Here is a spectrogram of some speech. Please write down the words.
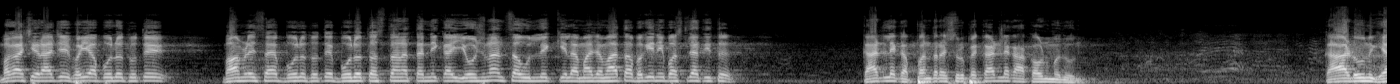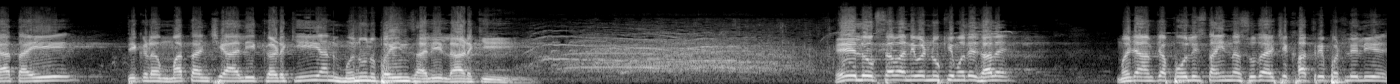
मगाशी राजेश भैया बोलत होते भांबळे साहेब बोलत होते बोलत असताना त्यांनी काही योजनांचा उल्लेख केला. माझ्या माता भगिनी बसल्या तिथं. काढले का? पंधराशे रुपये काढले का अकाउंटमधून काढून घ्या ताई. तिकडं मतांची आली कडकी आणि म्हणून बहीण झाली लाडकी. हे लोकसभा निवडणुकीमध्ये झालंय. म्हणजे आमच्या पोलीस ताईंना सुद्धा याची खात्री पटलेली आहे.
